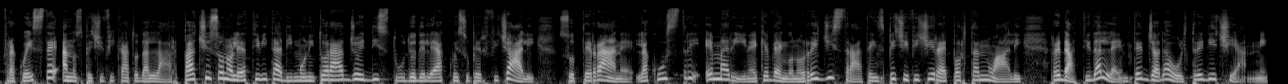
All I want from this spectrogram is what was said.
Fra queste, hanno specificato dall'ARPA, ci sono le attività di monitoraggio e di studio delle acque superficiali, sotterranee, lacustri e marine marine che vengono registrate in specifici report annuali, redatti dall'ente già da oltre dieci anni.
